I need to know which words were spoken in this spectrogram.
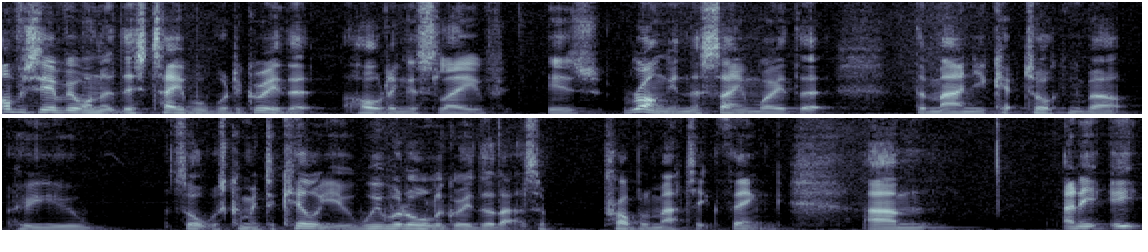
obviously, everyone at this table would agree that holding a slave is wrong. In the same way that the man you kept talking about, who you thought was coming to kill you, we would all agree that that's a problematic thing. Um, and it, it,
